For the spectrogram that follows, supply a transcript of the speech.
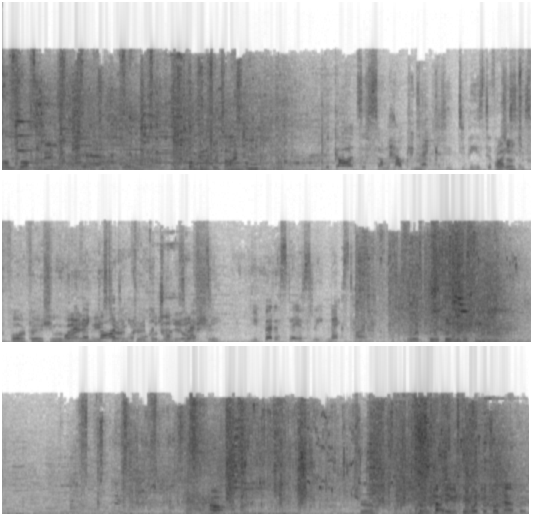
Oh fuck man. Fucking up the timing. The guards are somehow connected to these devices. to perform finishing move What on are they enemies during if critical digit. Oh shit. You'd better stay asleep next time. So what's critical division mean? Oh. True. How do you see what the fuck happened?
